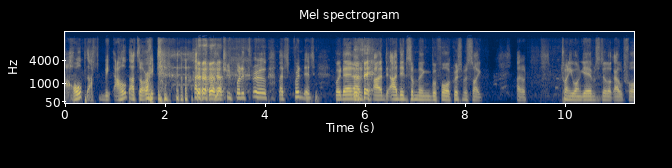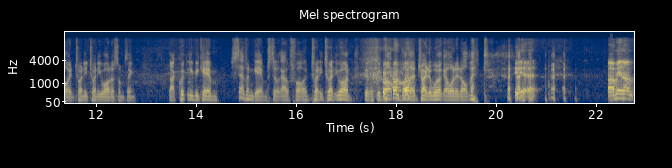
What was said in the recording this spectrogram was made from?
I hope that's be, I hope that's all right. Just put it through. Let's print it. But then The I, I, I did something before Christmas, like I don't 21 games to look out for in 2021 or something. That quickly became seven games to look out for in 2021 because I could not be bothered trying to work out what it all meant. yeah. I mean, I'm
